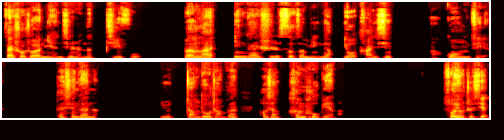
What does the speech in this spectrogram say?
再说说年轻人的皮肤，本来。应该是色泽明亮、有弹性啊，光洁。但现在呢，你长痘、长斑好像很普遍吧？所有这些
